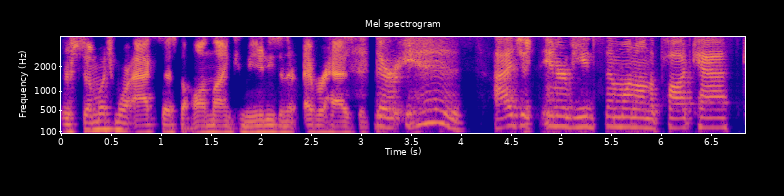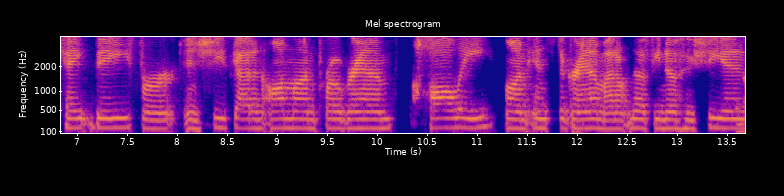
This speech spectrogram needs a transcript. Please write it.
there's so much more access to online communities than there ever has been there is i just interviewed someone on the podcast kate b for and she's got an online program Holly on Instagram. I don't know if you know who she is.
